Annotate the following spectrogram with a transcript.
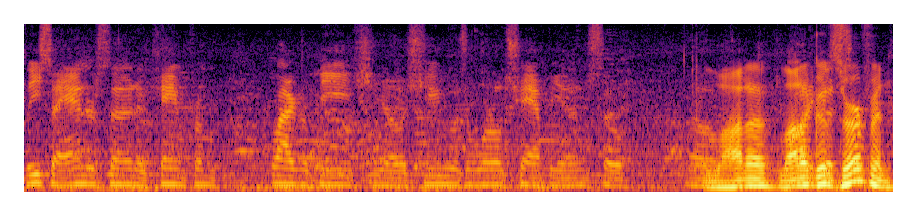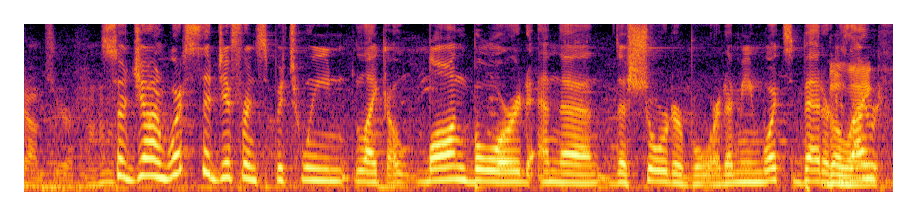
Lisa Andersen, who came from Flagler Beach, you know, she was a world champion. So uh, A lot of, lot of good surfing. comes here. Mhm. So, John, what's the difference between like a long board and the the shorter board? I mean, what's better? The 'Cause I- length.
